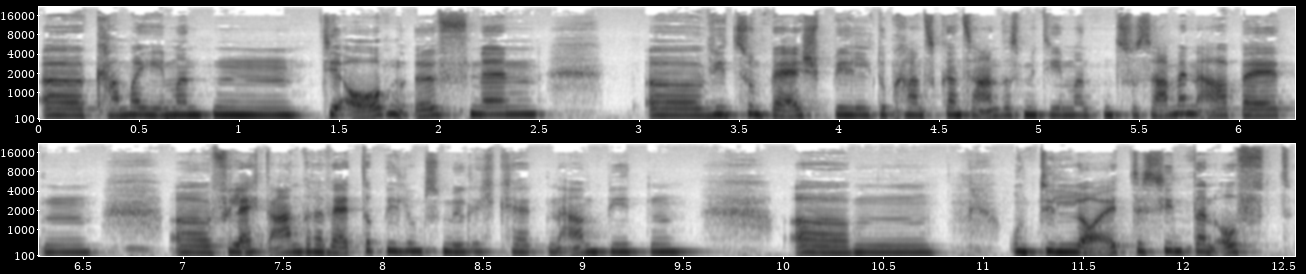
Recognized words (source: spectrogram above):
äh, kann man jemanden die Augen öffnen, äh, wie zum Beispiel, du kannst ganz anders mit jemandem zusammenarbeiten, äh, vielleicht andere Weiterbildungsmöglichkeiten anbieten. Ähm, und die Leute sind dann oft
